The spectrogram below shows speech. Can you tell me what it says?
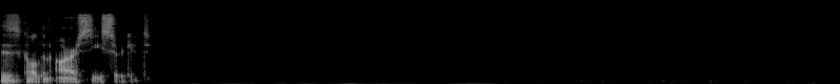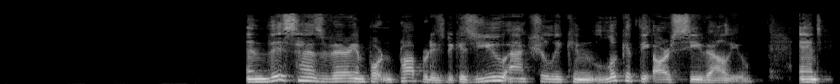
This is called an RC circuit. And this has very important properties because you actually can look at the RC value and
